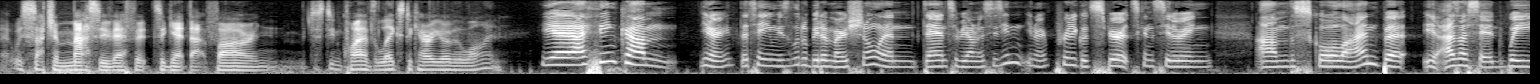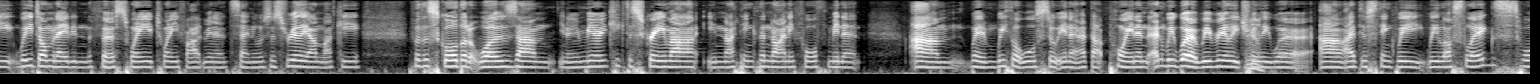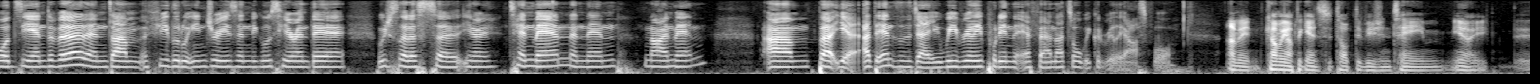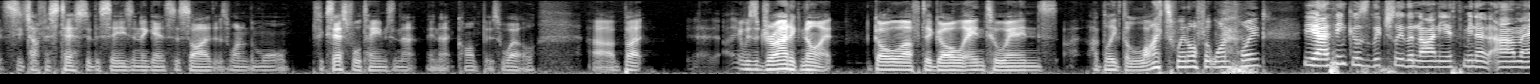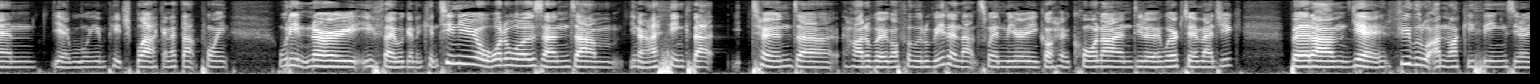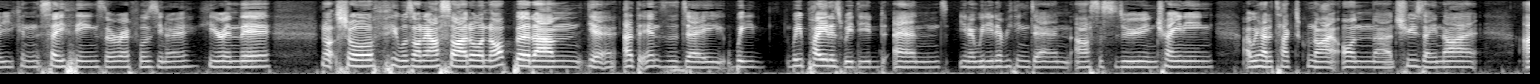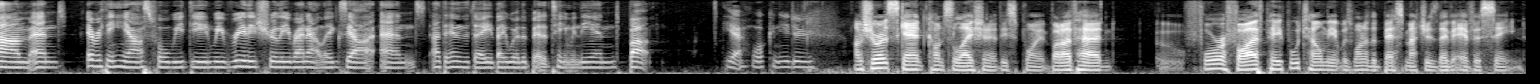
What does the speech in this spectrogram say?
It was such a massive effort to get that far, and just didn't quite have the legs to carry over the line. Yeah, I think um, you know the team is a little bit emotional, and Dan, to be honest, is in you know pretty good spirits considering um, the scoreline. But yeah, as I said, we we dominated in the first 20, 25 minutes, and it was just really unlucky for the score that it was. Um, you know, Miri kicked a screamer in I think the 94th minute. Um, when we thought we were still in it at that point, and, and we were, we really truly were. Uh, I just think we, we lost legs towards the end of it, and um, a few little injuries and niggles here and there, which led us to you know ten men and then nine men. Um, but yeah, at the end of the day, we really put in the effort, and that's all we could really ask for. I mean, coming up against a top division team, you know, it's the toughest test of the season against a side that's one of the more successful teams in that in that comp as well. Uh, but it was a dramatic night, goal after goal, end to end. I believe the lights went off at one point. Yeah, I think it was literally the 90th minute, um, and yeah, we were in pitch black, and at that point, we didn't know if they were going to continue or what it was, and um, you know, I think that turned uh, Heidelberg off a little bit, and that's when Miri got her corner and did her worked her magic. But um, yeah, a few little unlucky things. You know, you can say things. The ref was, you know, here and there. Not sure if he was on our side or not, but um, yeah, at the end of the day, we we played as we did, and you know we did everything Dan asked us to do in training. Uh, we had a tactical night on uh, Tuesday night, um, and everything he asked for, we did. We really truly ran our legs out, and at the end of the day, they were the better team in the end. But yeah, what can you do? I'm sure it's scant consolation at this point, but I've had uh, four or five people tell me it was one of the best matches they've ever seen.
